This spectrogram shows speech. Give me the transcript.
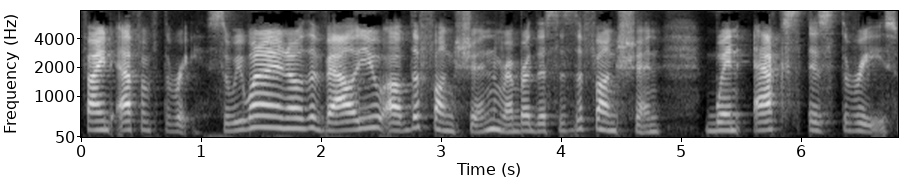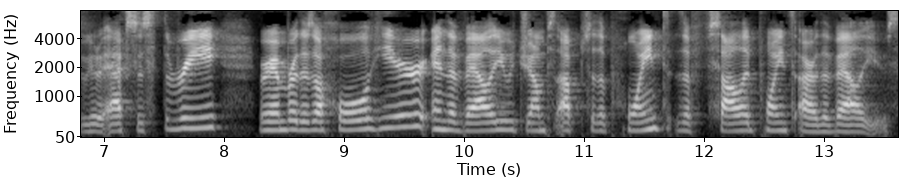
find f of 3. So we want to know the value of the function. Remember, this is the function when x is 3. So we go to x is 3. Remember, there's a hole here and the value jumps up to the point. The solid points are the values.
